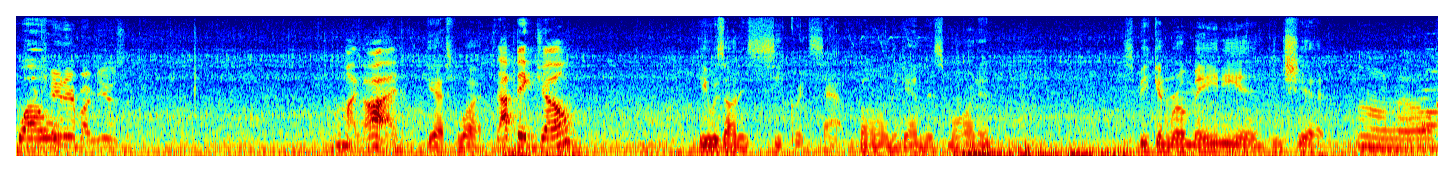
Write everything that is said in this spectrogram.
Whoa. Can't hear my music. Oh my god. Guess what? Is that Big Joe? He was on his secret sat phone again this morning. Speaking Romanian and shit. Oh no.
